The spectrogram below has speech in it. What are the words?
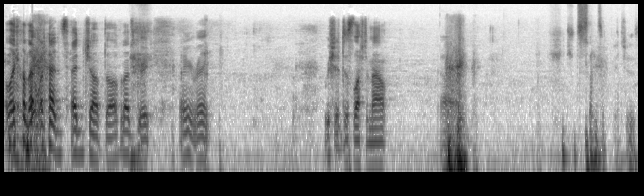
I like how that one had its head chopped off. That's great. Oh, you're right. We should have just left him out. Uh, you sons of bitches.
